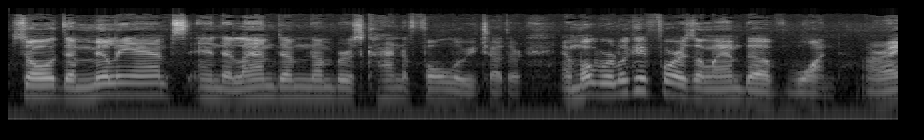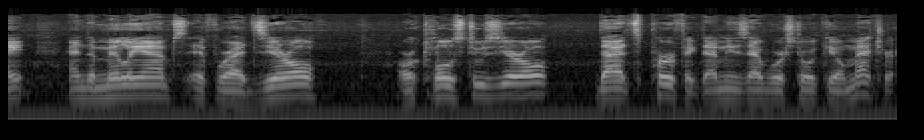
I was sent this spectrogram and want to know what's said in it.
So the milliamps and the lambda numbers kind of follow each other. And what we're looking for is a lambda of one all right? And the milliamps if we're at zero or close to zero that's perfect. That means that we're stoichiometric.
